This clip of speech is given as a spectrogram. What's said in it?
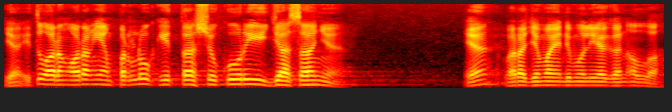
Ya, itu orang-orang yang perlu kita syukuri jasanya ya para jemaah yang dimuliakan Allah.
